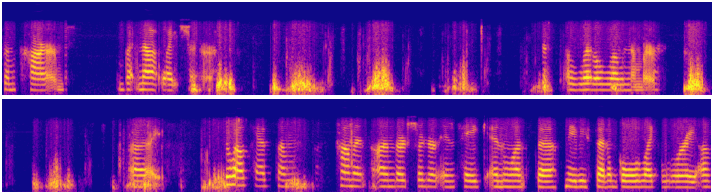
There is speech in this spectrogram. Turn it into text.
some carbs, but not white sugar. Just a little low number. All right. Who else has some comments on their sugar intake and wants to maybe set a goal like Lori of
